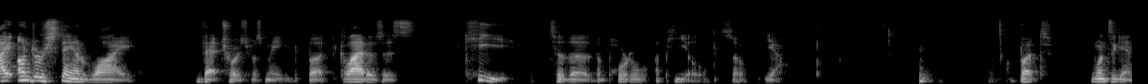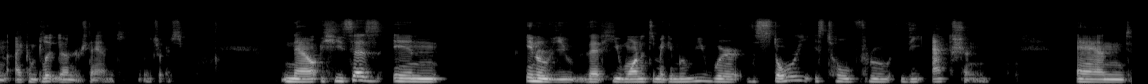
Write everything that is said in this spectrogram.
I understand why that choice was made, but GLaDOS is key to the the portal appeal. So yeah. But once again, I completely understand the choice. Now, he says in interview that he wanted to make a movie where the story is told through the action. And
